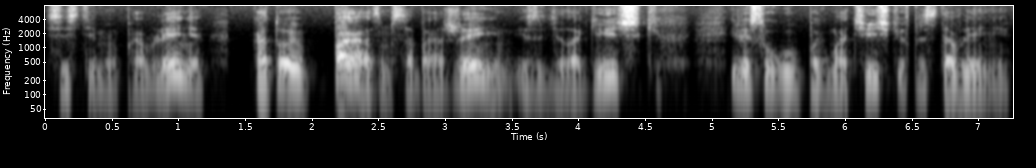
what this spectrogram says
системе управления, которая по разным соображениям, из идеологических или сугубо прагматических представлений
